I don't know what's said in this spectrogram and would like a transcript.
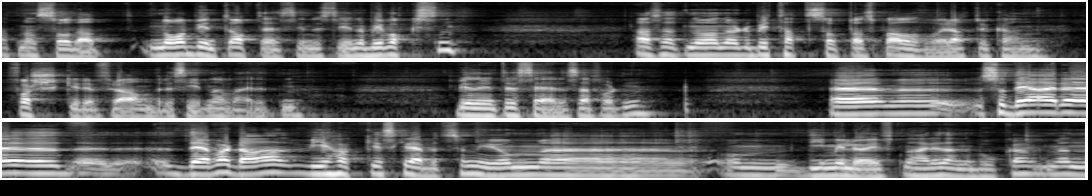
at man så det at nå begynte oppdrettsindustrien å bli voksen. Altså at nå når du blir tatt såpass på alvor at du kan forskere fra andre siden av verden begynner å interessere seg for den. Eh, så det, er, eh, det var da. Vi har ikke skrevet så mye om, eh, om de miljøgiftene her i denne boka. Men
